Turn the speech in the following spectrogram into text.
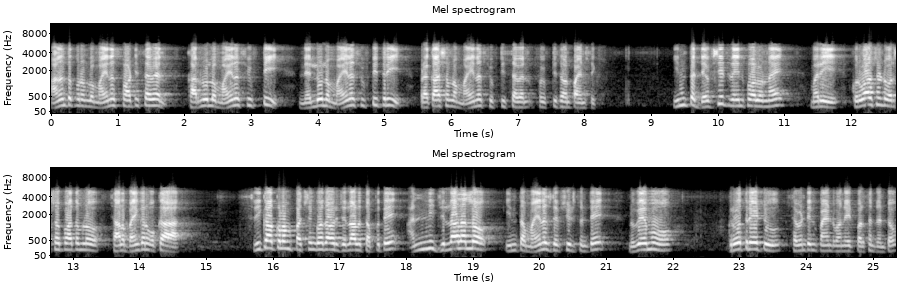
అనంతపురంలో మైనస్ ఫార్టీ సెవెన్ కర్నూలులో మైనస్ ఫిఫ్టీ నెల్లూరులో మైనస్ ఫిఫ్టీ త్రీ ప్రకాశంలో minus fifty seven fifty seven point six. ఇంత డెఫిసిట్ రెయిన్ఫాల్ ఉన్నాయి. మరి కురవాల్సిన వర్షపాతంలో చాలా భయంకరం ఒక శ్రీకాకుళం పశ్చిమ గోదావరి జిల్లాలు తప్పితే అన్ని జిల్లాలలో ఇంత మైనస్ డెఫిసిట్స్ ఉంటే నువ్వేమో growth rate seventeen point one eight percent అంటావు.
